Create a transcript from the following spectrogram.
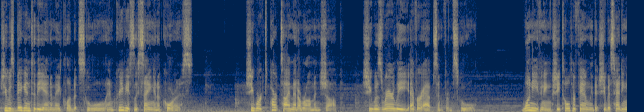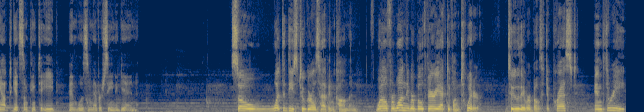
She was big into the anime club at school and previously sang in a chorus. She worked part time at a ramen shop. She was rarely ever absent from school. One evening, she told her family that she was heading out to get something to eat and was never seen again. So, what did these two girls have in common? Well, for one, they were both very active on Twitter. Two, they were both depressed. And three,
